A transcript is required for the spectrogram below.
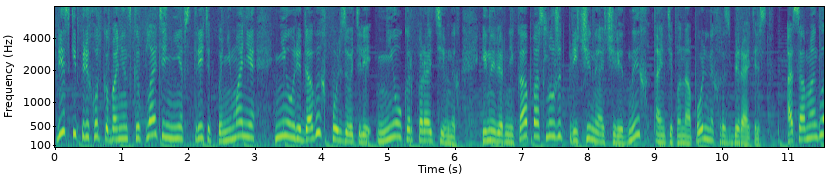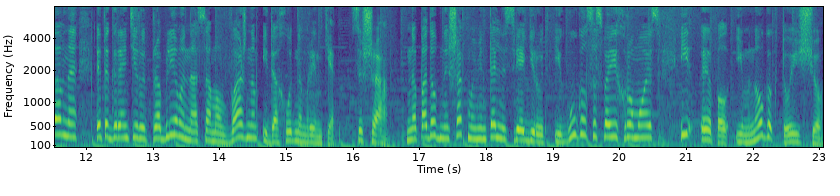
Резкий переход к абонентской плате не встретит понимания ни у рядовых пользователей, ни у корпоративных и наверняка послужит причиной очередных антимонопольных разбирательств. А самое главное, это гарантирует проблемы на самом важном и доходном рынке – США. На подобный шаг моментально среагируют и Google со своей Chrome OS, и Apple, и много кто еще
